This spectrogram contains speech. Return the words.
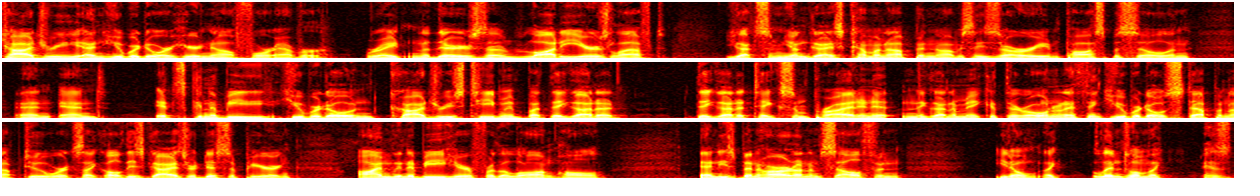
Kadri and Huberdeau are here now forever, right? And there's a lot of years left. You got some young guys coming up, and obviously Zary and Pospisil, and and and it's going to be Huberdeau and Kadri's team, but they gotta they got to take some pride in it and they got to make it their own. And I think Huberdeau's stepping up too, where it's like all these guys are disappearing. I'm going to be here for the long haul, and he's been hard on himself. And you know, like Lindholm, like is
